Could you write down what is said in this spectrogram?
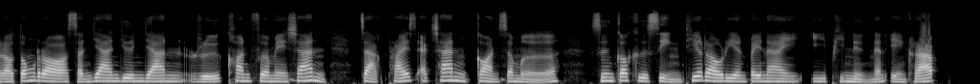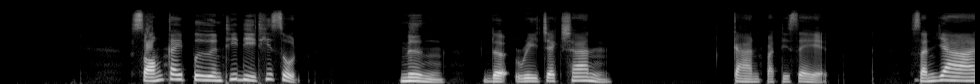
เราต้องรอสัญญาณยืนยันหรือ confirmation จาก price action ก่อนเสมอ ซึ่งก็คือสิ่งที่เราเรียนไปใน EP 1 นั่นเองครับ 2 ไกปืนที่ดีที่สุด 1. the rejection การปฏิเสธ สัญญาณ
